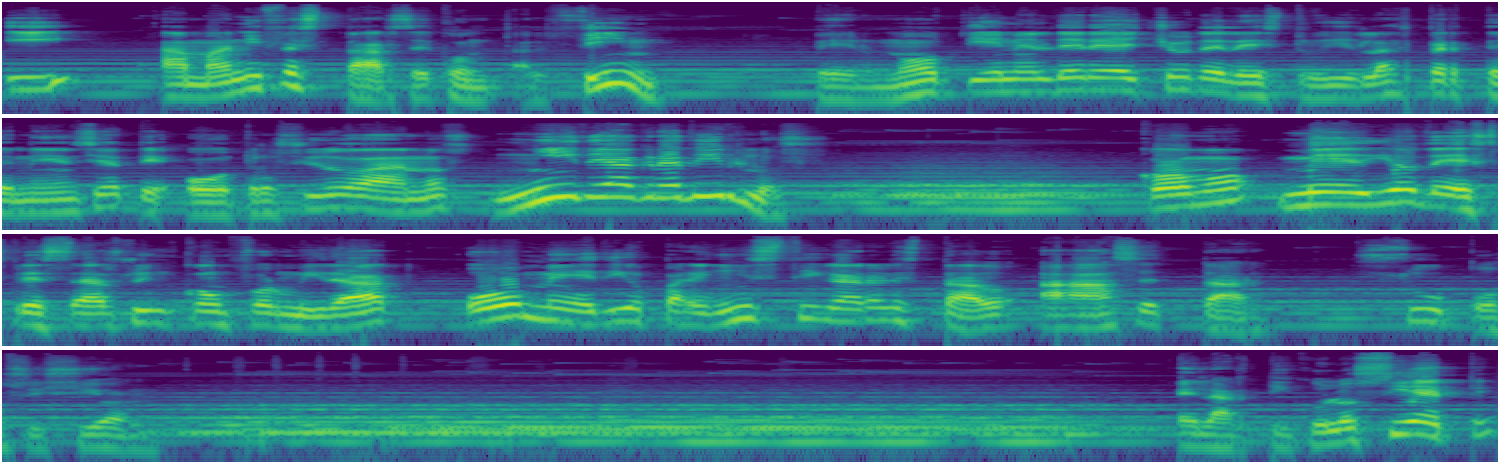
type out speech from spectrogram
y a manifestarse con tal fin, pero no tiene el derecho de destruir las pertenencias de otros ciudadanos ni de agredirlos, como medio de expresar su inconformidad o medio para instigar al Estado a aceptar su posición. El artículo 7.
